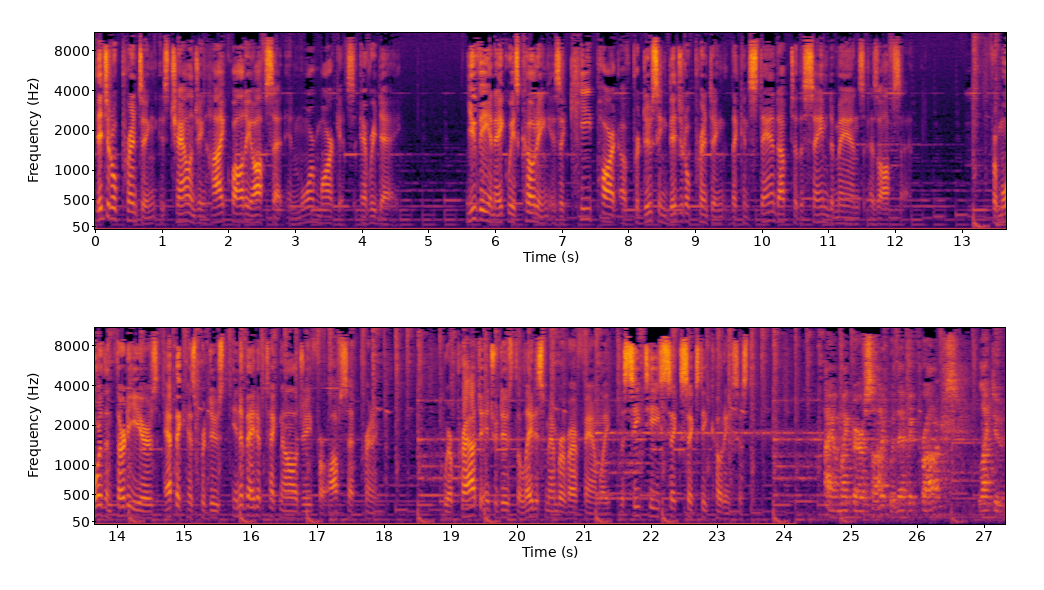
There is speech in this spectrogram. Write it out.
Digital printing is challenging high quality offset in more markets every day. UV and aqueous coating is a key part of producing digital printing that can stand up to the same demands as offset. For more than 30 years, EPIC has produced innovative technology for offset printing. We're proud to introduce the latest member of our family, the CT660 coating system. Hi, I'm Mike Barasonic with EPIC Products. Like to,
